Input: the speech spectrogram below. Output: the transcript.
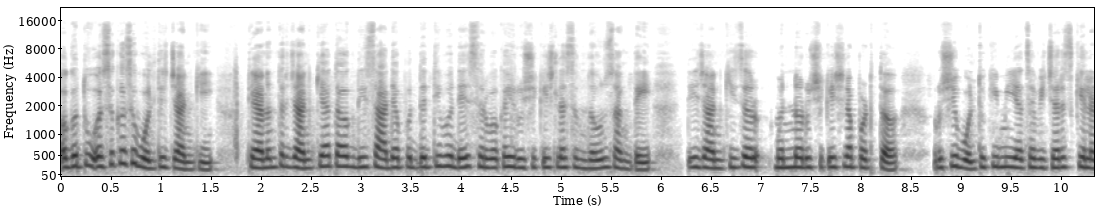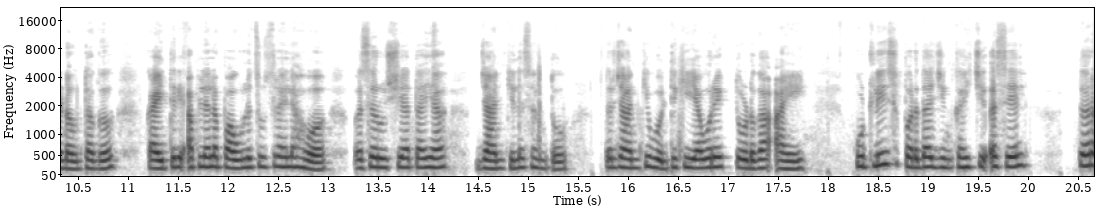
अगं तू असं कसं बोलतेस जानकी? त्यानंतर जानकी आता अगदी साध्या पद्धतीमध्ये सर्व काही ऋषिकेशला समजावून सांगते. ते जानकीचं म्हणणं ऋषिकेशला पटतं. ऋषी बोलतो की मी याचा विचारच केला नव्हता ग. काहीतरी आपल्याला पाऊलच उचलायला हवं. असं ऋषी आता या जानकीला सांगतो. तर जानकी बोलते की यावर एक तोडगा आहे. कुठलीही स्पर्धा जिंकायची असेल तर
